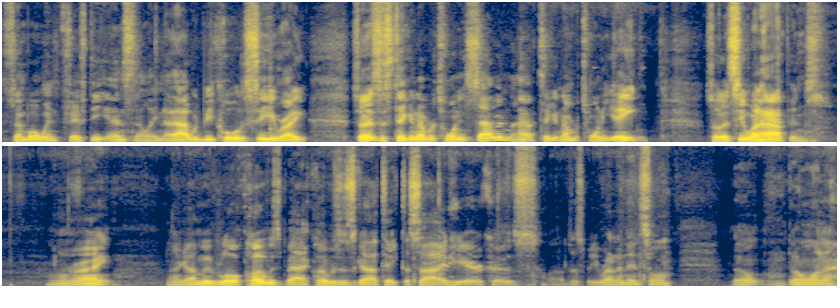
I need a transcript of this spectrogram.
symbol, win 50 instantly. Now that would be cool to see, right? So this is ticket number 27. I have ticket number 28. So let's see what happens. All right. I got to move little Clovis back. Clovis has got to take the side here because I'll just be running into him. Don't, don't want to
